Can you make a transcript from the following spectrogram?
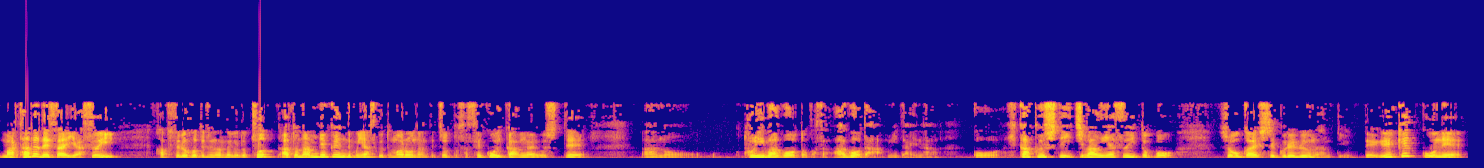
う、まあ、ただでさえ安いカプセルホテルなんだけど、ちょっと、あと何百円でも安く泊まろうなんてちょっとさ、せこい考えをして、あの、鳥バゴとかさ、アゴだみたいな、こう、比較して一番安いとこ紹介してくれるなんて言って、え、結構ね、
